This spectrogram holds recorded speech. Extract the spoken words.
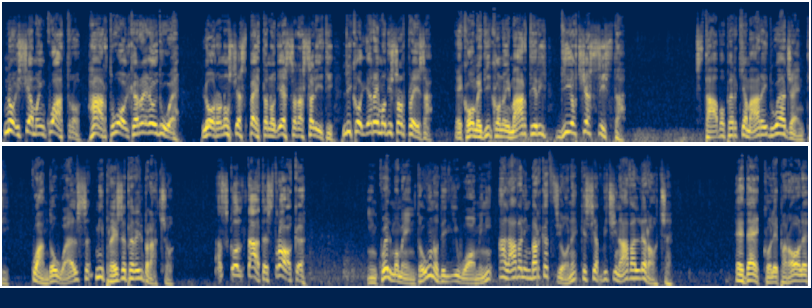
Noi siamo in quattro, Hart, Walker e noi due. Loro non si aspettano di essere assaliti, li coglieremo di sorpresa. E come dicono i martiri, Dio ci assista. Stavo per chiamare i due agenti, quando Wells mi prese per il braccio. Ascoltate, Stroke! In quel momento uno degli uomini alava l'imbarcazione che si avvicinava alle rocce. Ed ecco le parole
